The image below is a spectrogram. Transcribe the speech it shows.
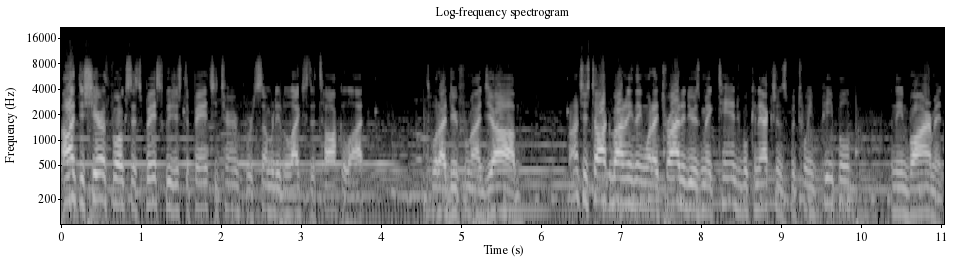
I like to share with folks it's basically just a fancy term for somebody that likes to talk a lot. It's what I do for my job. I don't just talk about anything, what I try to do is make tangible connections between people and the environment.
